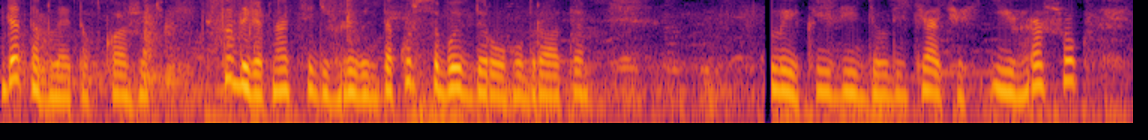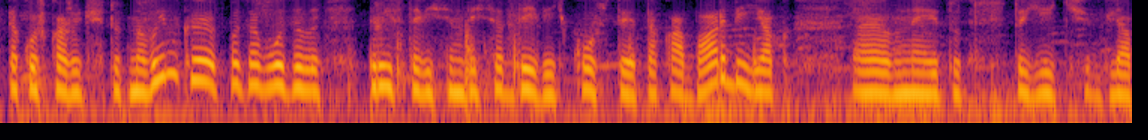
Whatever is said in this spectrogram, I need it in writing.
для таблеток, кажуть. 119 гривень. Також з собою в дорогу брати. Великий відділ дитячих іграшок. Також кажуть, що тут новинки позавозили. 389 коштує така Барбі, як е, в неї тут стоїть для,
